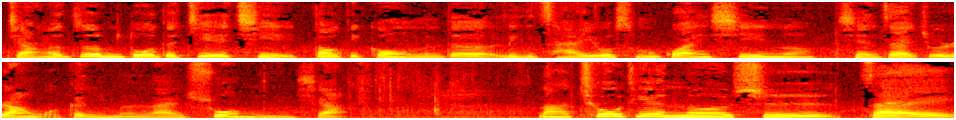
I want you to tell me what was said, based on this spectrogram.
讲了这么多的节气，到底跟我们的理财有什么关系呢？现在就让我跟你们来说明一下。那秋天呢，是在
